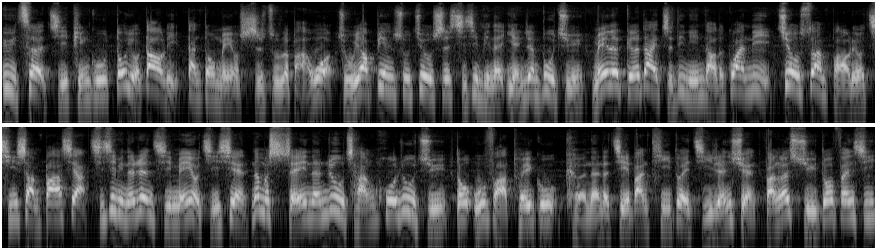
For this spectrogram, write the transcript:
预测及评估都有道理，但都没有十足的把握。主要变数就是习近平的延任布局，没了隔代指定领导的惯例，就算保留七上八下，习近平的任期没有极限，那么谁能入常或入局都无法推估可能的接班梯队及人选。反而许多分析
